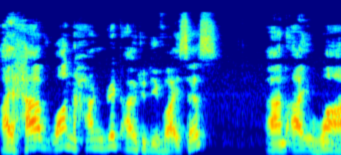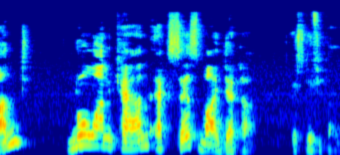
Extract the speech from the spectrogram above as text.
I have 100 IoT devices and I want no one can access my data. It's difficult.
